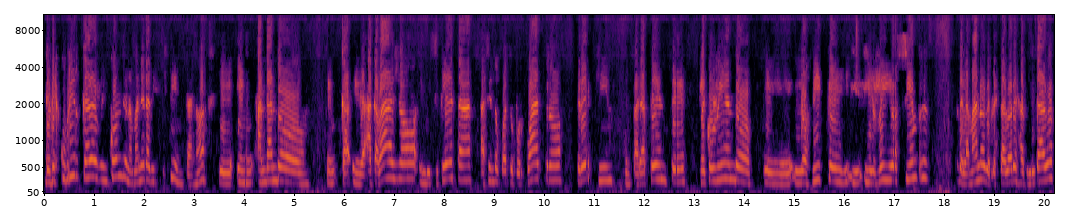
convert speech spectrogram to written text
de descubrir cada rincón de una manera distinta, ¿no? Eh, andando en, eh, a caballo, en bicicleta, haciendo 4x4, trekking, en parapente, recorriendo eh, los diques y, ríos siempre de la mano de prestadores habilitados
